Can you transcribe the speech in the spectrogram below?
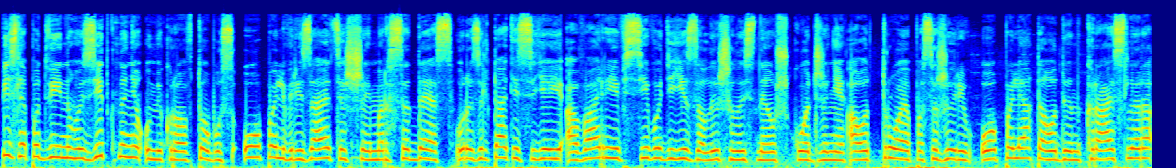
Після подвійного зіткнення у мікроавтобус Опель врізається ще й Мерседес. У результаті цієї аварії всі водії залишились неушкоджені. А от троє пасажирів Опеля та один Крайслера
